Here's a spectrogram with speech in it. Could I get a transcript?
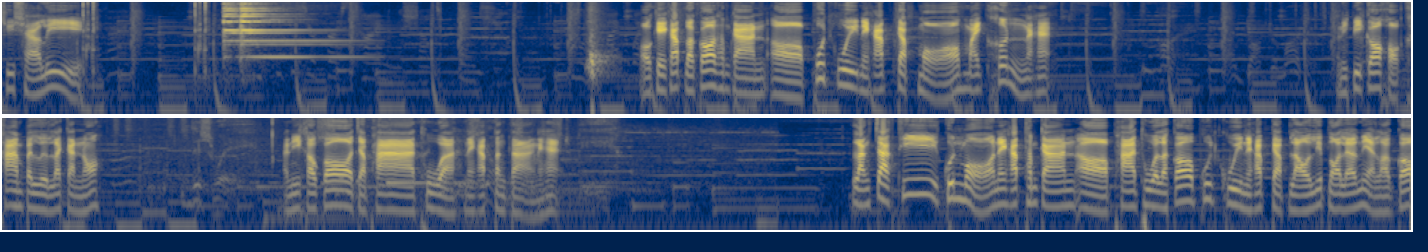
ชื่อแชรี่โอเคครับ แล้วก็ทำการออพูดคุยนะครับกับหมอไมเคิลนะฮะ อันนี้พี่ก็ขอข้ามไปเลยละกันเนาะอันนี้เขาก็จะพาทัวร์นะครับต่างๆนะฮะหลังจากที่คุณหมอนะครับทำการพาทัวร์แล้วก็พูดคุยนะครับ กับเราเรียบร้อยแล้วเนี่ยเราก็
